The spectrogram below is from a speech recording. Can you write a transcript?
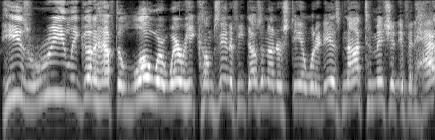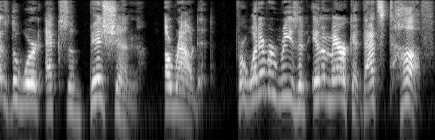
he's really going to have to lower where he comes in if he doesn't understand what it is, not to mention if it has the word exhibition around it. For whatever reason, in America, that's tough.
